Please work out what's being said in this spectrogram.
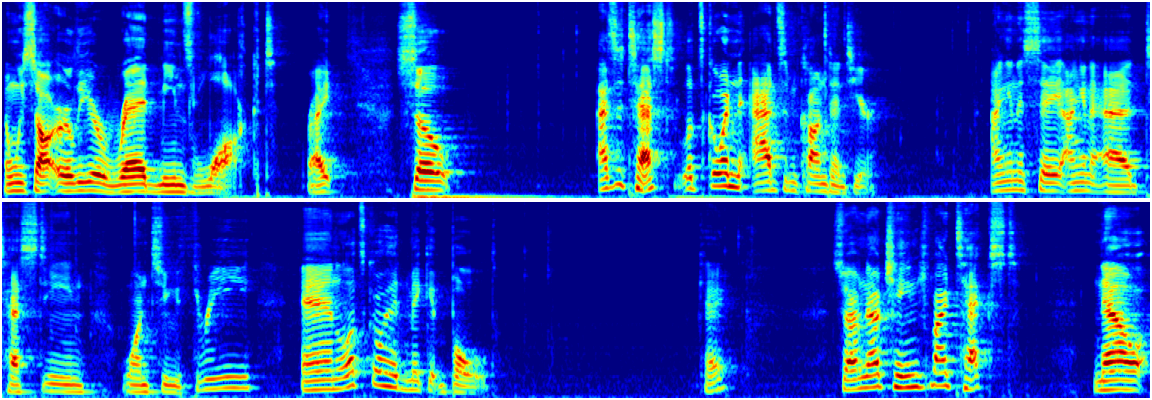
And we saw earlier red means locked, right? So as a test, let's go ahead and add some content here. I'm to say I'm to add testing one, two, three, and let's go ahead and make it bold. Okay. So I've now changed my text now,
